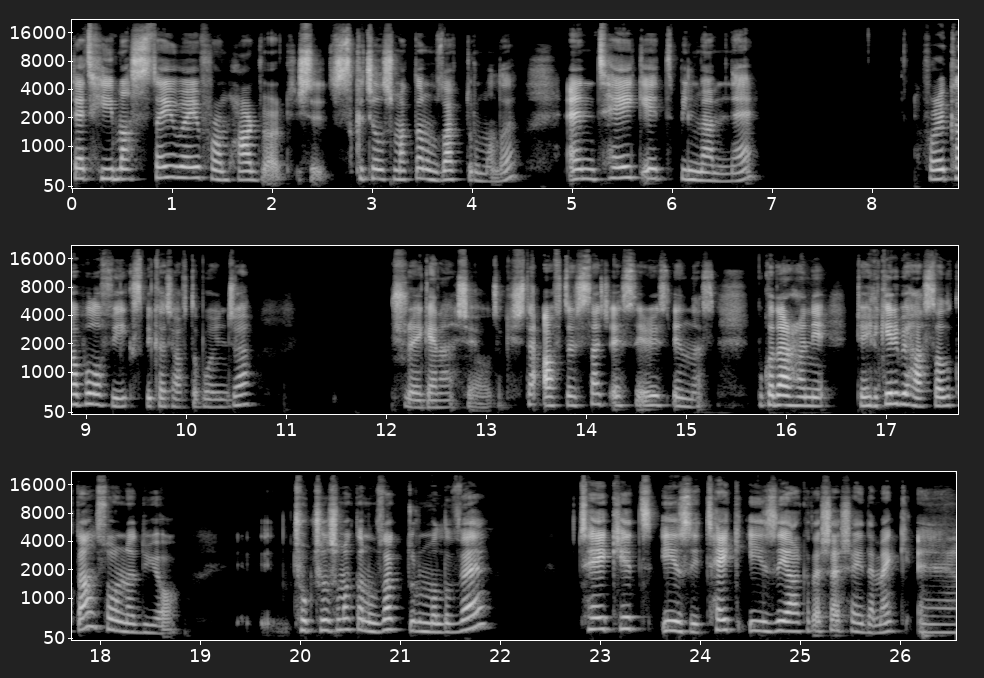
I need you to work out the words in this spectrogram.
that he must stay away from hard work. İşte sıkı çalışmaktan uzak durmalı. And take it bilmem ne. For a couple of weeks birkaç hafta boyunca şuraya gelen şey olacak işte. After such a serious illness. Bu kadar hani tehlikeli bir hastalıktan sonra diyor. Çok çalışmaktan uzak durmalı ve take it easy. Take easy arkadaşlar şey demek. E,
